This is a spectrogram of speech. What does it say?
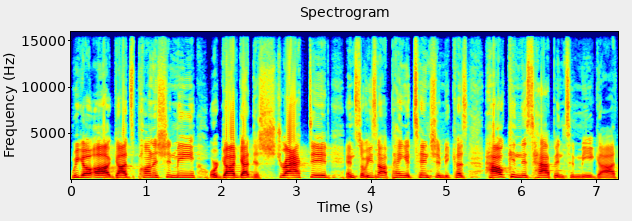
We go, ah, God's punishing me, or God got distracted, and so he's not paying attention because how can this happen to me, God?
